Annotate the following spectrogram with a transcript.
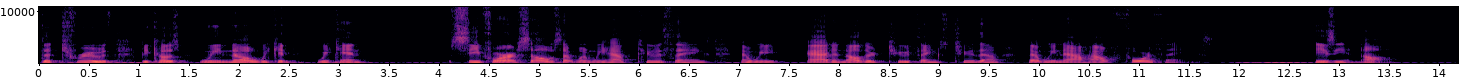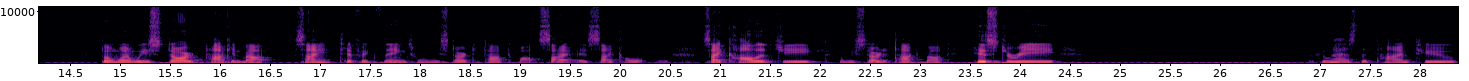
the truth because we know we can we can see for ourselves that when we have two things and we add another two things to them that we now have four things easy enough but when we start talking about scientific things when we start to talk about eh, psycho- psychology and we start to talk about history who has the time to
